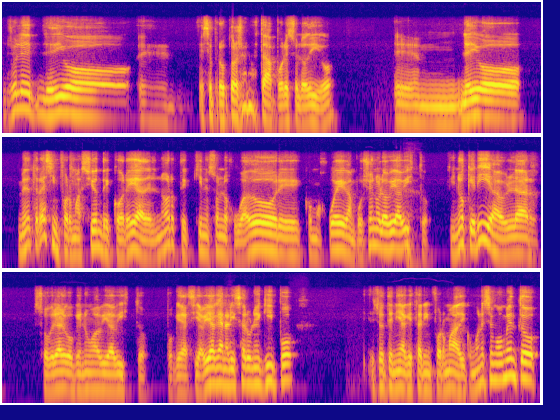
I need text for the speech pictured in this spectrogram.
yo le, digo, eh, ese productor ya no está, por eso lo digo, eh, le digo, ¿me traes información de Corea del Norte? ¿Quiénes son los jugadores? ¿Cómo juegan? Pues yo no lo había visto y no quería hablar sobre algo que no había visto, porque si había que analizar un equipo, yo tenía que estar informado. Y como en ese momento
